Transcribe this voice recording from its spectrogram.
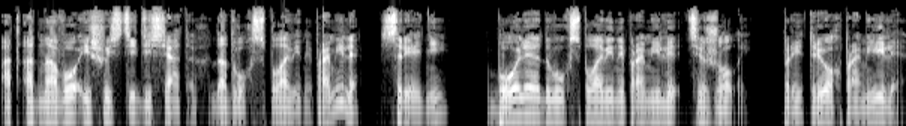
От 1,6 до 2,5 промилле – средний, более 2,5 промилле – тяжелый. При 3 промилле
